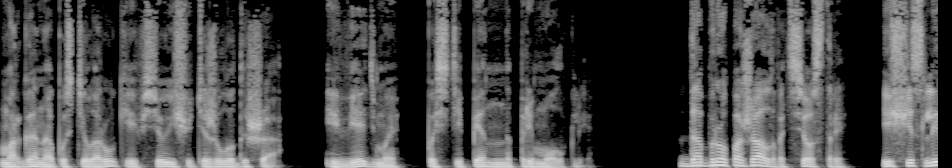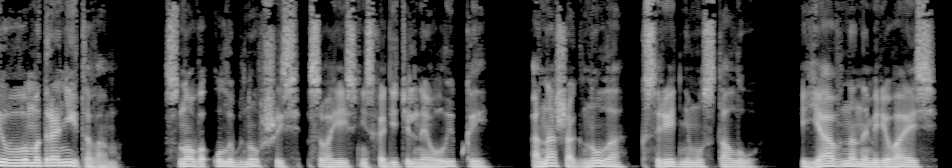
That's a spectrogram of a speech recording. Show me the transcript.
Маргана опустила руки, все еще тяжело дыша, и ведьмы постепенно примолкли. «Добро пожаловать, сестры! и счастливого Мадронита вам!» Снова улыбнувшись своей снисходительной улыбкой, она шагнула к среднему столу, явно намереваясь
